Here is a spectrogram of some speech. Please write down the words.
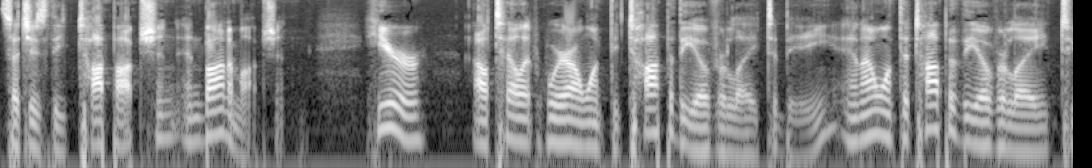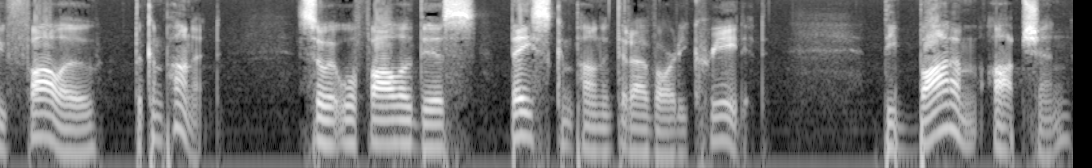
such as the top option and bottom option. Here, I'll tell it where I want the top of the overlay to be, and I want the top of the overlay to follow the component. So it will follow this base component that I've already created. The bottom option,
